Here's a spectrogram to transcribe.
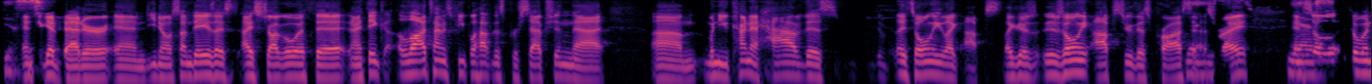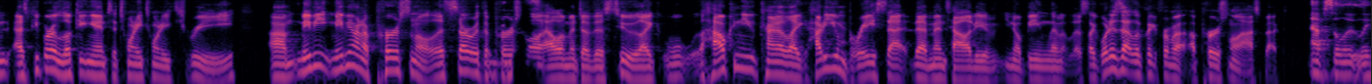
Yes. and to get better. And you know, some days I, I struggle with it, and I think a lot of times people have this perception that um, when you kind of have this it's only like ups like there's there's only ups through this process yes. right yes. and so so when as people are looking into 2023 um, maybe maybe on a personal let's start with the personal element of this too like w- how can you kind of like how do you embrace that that mentality of you know being limitless like what does that look like from a, a personal aspect Absolutely.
